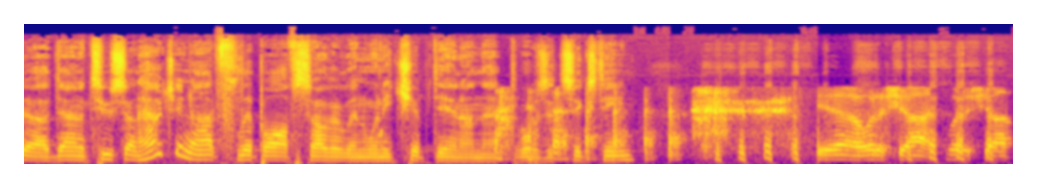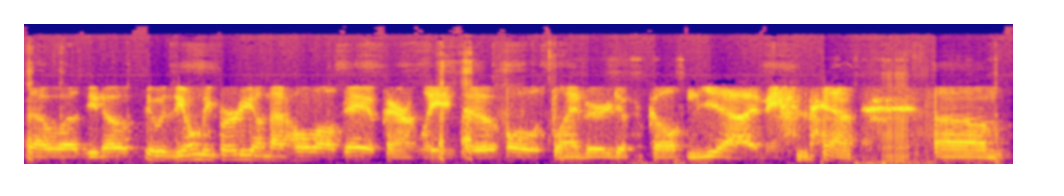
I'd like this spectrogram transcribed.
uh, down in Tucson. How'd you not flip off Sutherland when he chipped in on that? What was it, 16? yeah, what a shot! What a shot that was. You know, it was the only birdie on that hole all day. Apparently, the hole was playing very difficult. And yeah, I mean, man, um,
